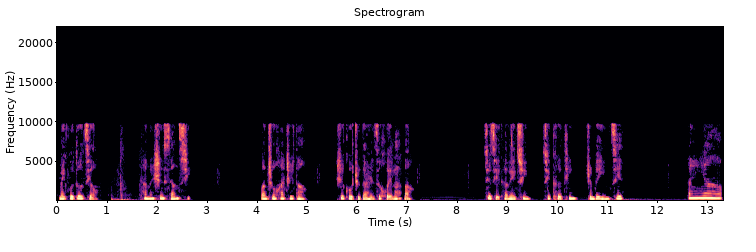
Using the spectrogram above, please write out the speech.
没过多久，开门声响起。王春花知道是雇主的儿子回来了，就解开围裙去客厅准备迎接。哎呀，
